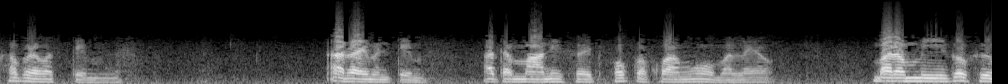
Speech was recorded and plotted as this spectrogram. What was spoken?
เขาแปลว่าเต็มนะอะไรมันเต็มอาตมานี่เคยพบกับความโง่มาแล้ว บารมีก็คือ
